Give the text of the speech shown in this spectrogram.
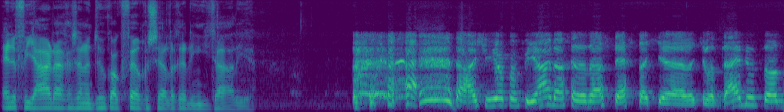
en de verjaardagen zijn natuurlijk ook veel gezelliger in Italië. nou, als je hier op een verjaardag inderdaad zegt dat je, dat je Latijn doet, dan,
